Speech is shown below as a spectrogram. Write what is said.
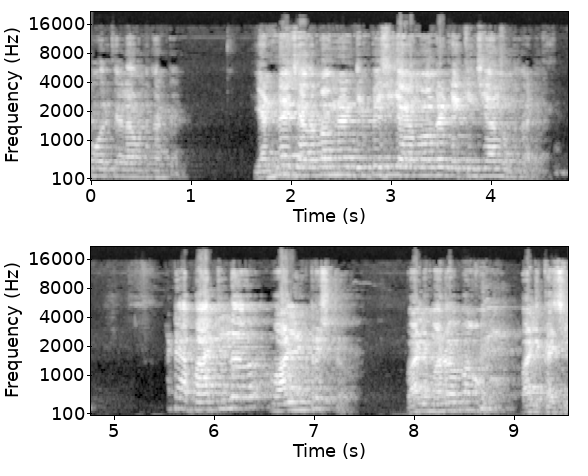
కోరిక ఎలా ఉంటుందంటే వెంటనే చంద్రబాబు నాయుడు దింపేసి జగన్మోహన్ రెడ్డి ఎక్కించాలని ఉంటుంది అంటే ఆ పార్టీలో వాళ్ళ ఇంట్రెస్ట్ వాళ్ళ మనోభావం వాళ్ళ కసి.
